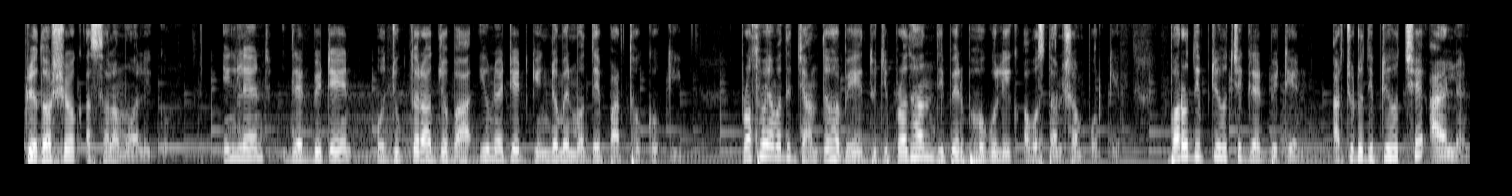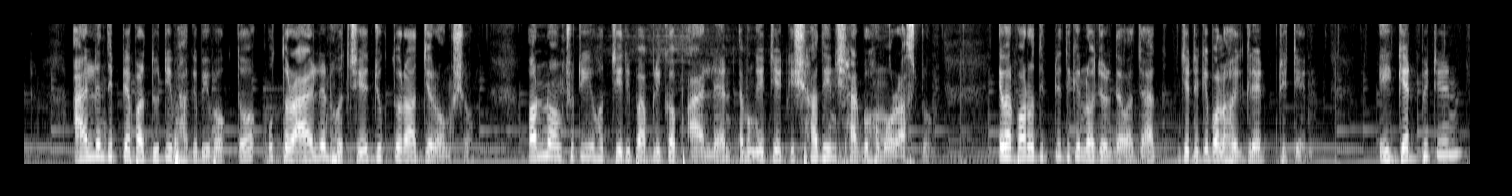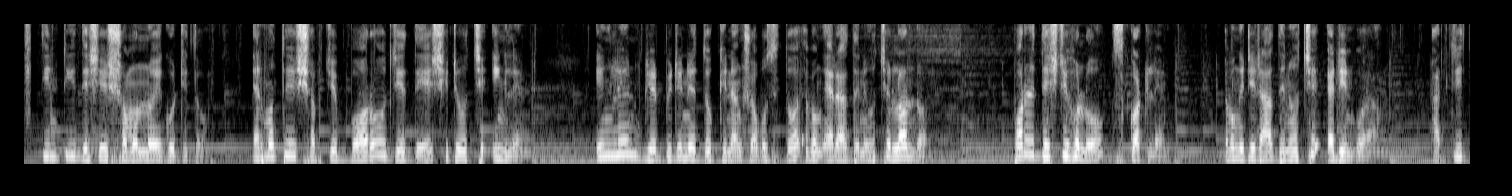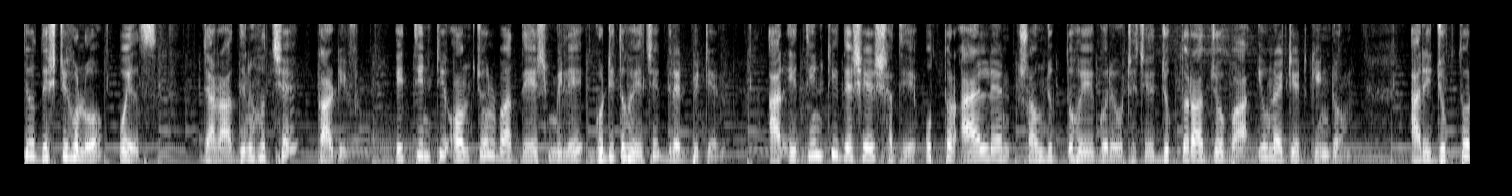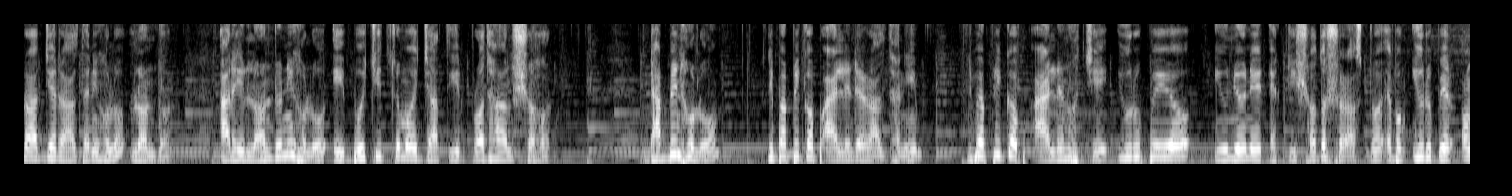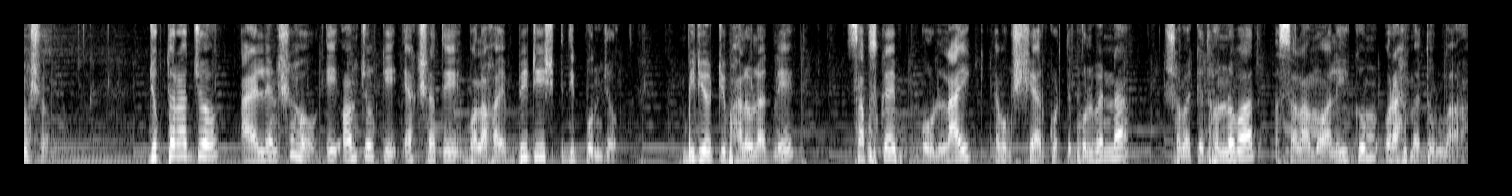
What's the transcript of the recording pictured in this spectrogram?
প্রিয় দর্শক, আসসালামু আলাইকুম। ইংল্যান্ড, গ্রেট ব্রিটেন ও যুক্তরাজ্য বা ইউনাইটেড কিংডমের মধ্যে পার্থক্য কী? প্রথমে আমাদের জানতে হবে দুটি প্রধান দ্বীপের ভৌগোলিক অবস্থান সম্পর্কে। বড় দ্বীপটি হচ্ছে গ্রেট ব্রিটেন আর ছোট দ্বীপটি হচ্ছে আয়ারল্যান্ড। আয়ারল্যান্ড দ্বীপটি আবার দুটি ভাগে বিভক্ত। উত্তর আয়ারল্যান্ড হচ্ছে যুক্তরাজ্যের অংশ। অন্য অংশটি হচ্ছে রিপাবলিক অফ আয়ারল্যান্ড এবং এটি একটি স্বাধীন সার্বভৌম রাষ্ট্র। এবার বড় দ্বীপটির দিকে নজর দেওয়া যাক, যেটাকে বলা হয় গ্রেট ব্রিটেন। এই গ্রেট ব্রিটেন তিনটি দেশের সমন্বয়ে গঠিত। এর মধ্যে সবচেয়ে বড় যে দেশ সেটি হচ্ছে ইংল্যান্ড। ইংল্যান্ড গ্রেট ব্রিটেনের দক্ষিণাংশে অবস্থিত এবং এর রাজধানী হচ্ছে লন্ডন। পরের দেশটি হলো স্কটল্যান্ড এবং এটির রাজধানী হচ্ছে এডিনবরা। আর তৃতীয় দেশটি হলো ওয়েলস, যার রাজধানী হচ্ছে কার্ডিফ। এই তিনটি অঞ্চল বা দেশ মিলে গঠিত হয়েছে গ্রেট ব্রিটেন আর এই তিনটি দেশের সাথে উত্তর আয়ারল্যান্ড সংযুক্ত হয়ে গড়ে উঠেছে যুক্তরাজ্য বা ইউনাইটেড কিংডম। আর এই যুক্তরাজ্যের রাজধানী হলো লন্ডন। আর এই লন্ডনই হলো এই বৈচিত্র্যময় জাতির প্রধান শহর। ডাবলিন হলো রিপাবলিক অফ আয়ারল্যান্ডের রাজধানী। রিপাবলিক অফ আয়ারল্যান্ড হচ্ছে ইউরোপীয় ইউনিয়নের একটি সদস্য রাষ্ট্র এবং ইউরোপের অংশ। যুক্তরাজ্য, আয়ারল্যান্ড সহ এই অঞ্চলকে একসাথে বলা হয় ব্রিটিশ দ্বীপপুঞ্জ। ভিডিওটি ভালো লাগলে সাবস্ক্রাইব ও লাইক এবং শেয়ার করতে ভুলবেন না। সবাইকে ধন্যবাদ। আসসালামু আলাইকুম ওরহমতুল্লাহ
